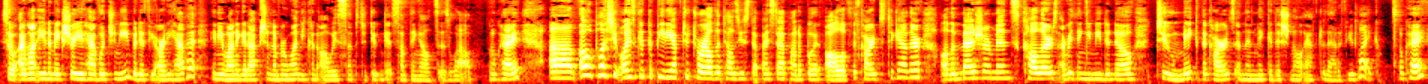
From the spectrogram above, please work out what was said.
So I want you to make sure you have what you need, but if you already have it and you want to get option number one, you can always substitute and get something else as well. Okay. Um, oh, plus you always get the PDF tutorial that tells you step by step how to put all of the cards together, all the measures measurements, colors, everything you need to know to make the cards and then make additional after that if you'd like. Okay.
